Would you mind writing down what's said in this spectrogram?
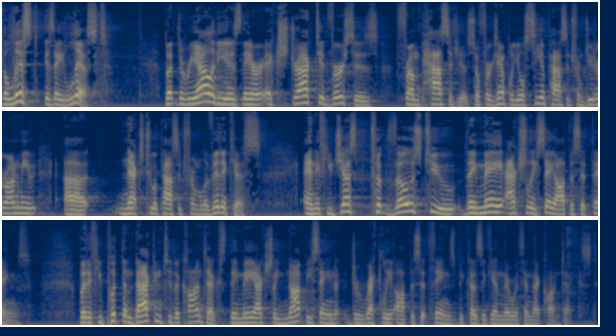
The list is a list, but the reality is they are extracted verses from passages. So, for example, you'll see a passage from Deuteronomy uh, next to a passage from Leviticus. And if you just took those two, they may actually say opposite things. But if you put them back into the context, they may actually not be saying directly opposite things because, again, they're within that context.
